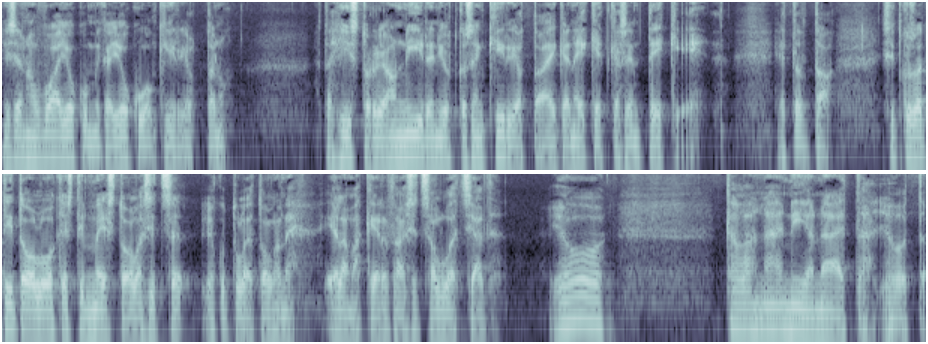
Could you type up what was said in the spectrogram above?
niin sen on vain joku, mikä joku on kirjoittanut että historia on niiden, jotka sen kirjoittaa, eikä ne, ketkä sen tekee. Että tota, sitten kun sä oot itse ollut oikeasti mestoilla, sitten se, joku tulee tuollainen elämäkerta ja sitten sä luet sieltä, joo, tällä näin niin ja näin, että joo, että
